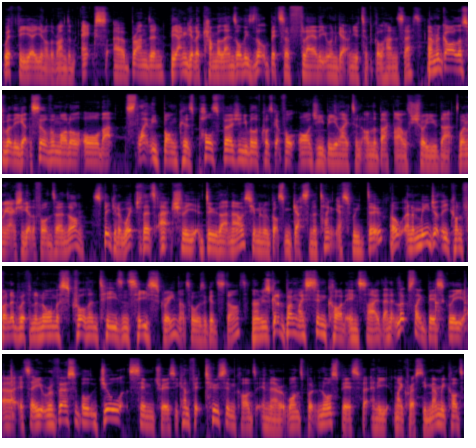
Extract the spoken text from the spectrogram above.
with the, uh, you know, the random X uh, branding, the angular camera lens, all these little bits of flair that you wouldn't get on your typical handset. And regardless of whether you get the silver model or that slightly bonkers pulse version, you will of course get full RGB lighting on the back. I'll show you that when we actually get the phone turned on. Speaking of which, let's actually do that now, assuming we've got some gas in the tank. Yes, we do. Oh, and immediately confronted with an enormous scrolling T's and C's screen. That's always a good start. Now I'm just going to bung my SIM card inside, and it looks like basically uh, it's a reversible dual SIM tray. So you can fit two SIM cards in there at once, but no space for any microSD memory cards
